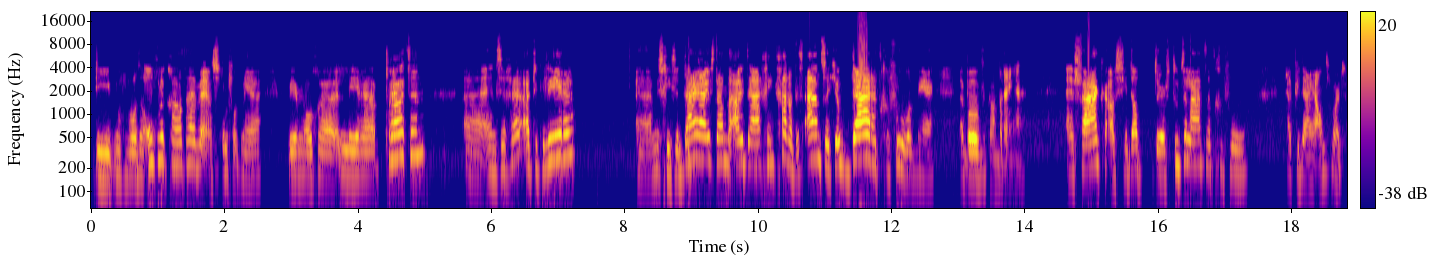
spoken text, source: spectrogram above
die bijvoorbeeld een ongeluk gehad hebben en soms wat meer weer mogen leren praten uh, en zich hè, articuleren. Uh, misschien zit daar juist aan de uitdaging. Ga dat eens aan, zodat je ook daar het gevoel wat meer naar boven kan brengen. En vaak, als je dat durft toe te laten, het gevoel, heb je daar je antwoord.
